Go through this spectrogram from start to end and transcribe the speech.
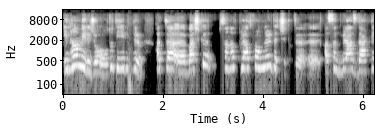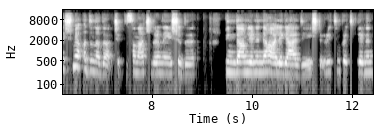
ilham verici oldu diyebilirim. Hatta e, başka sanat platformları da çıktı. E, aslında biraz dertleşme adına da çıktı sanatçıların ne yaşadığı, gündemlerinin ne hale geldiği, işte üretim pratiklerinin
